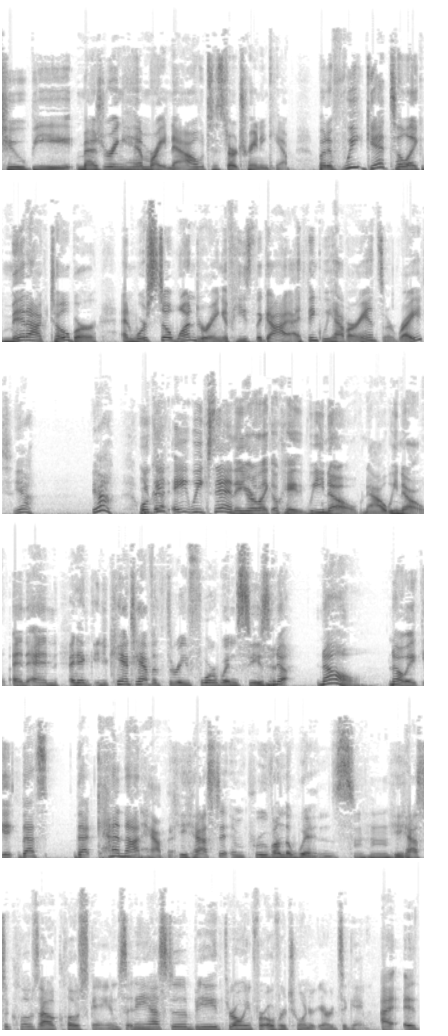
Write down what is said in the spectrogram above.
to be measuring him right now to start training camp. But if we get to like mid October and we're still wondering if he's the guy, I think we have our answer, right? Yeah. Yeah. you get eight weeks in and you're like, okay, we know now, we know, and and and it, you can't have a three, four win season. no, no, no, it, it, that's that cannot happen. He has to improve on the wins. Mm-hmm. He has to close out close games, and he has to be throwing for over 200 yards a game. I,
